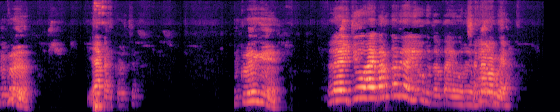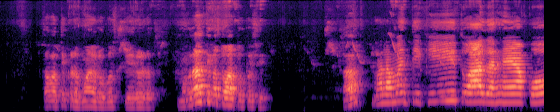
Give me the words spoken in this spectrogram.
इकडे ये, या काय करायचं? इकडे ये गे लय जीव आहे बरं का त्या योगिता ताईवर. चला बघूया. तेव्हा तिकडे मायरो बसली रडत. मग राहते का तू आता पैसे? मला म्हणते की तू आजार आहे अको.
